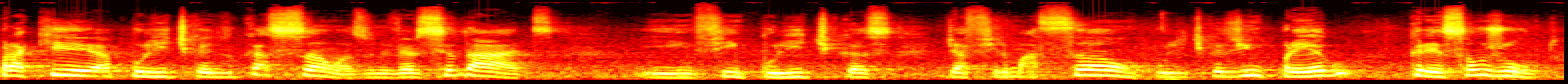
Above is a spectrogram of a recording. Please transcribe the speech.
para que a política de educação, as universidades, e, enfim, políticas de afirmação, políticas de emprego cresçam junto.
